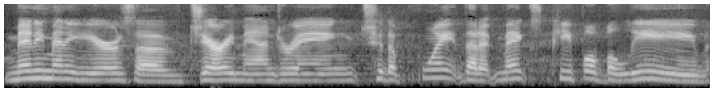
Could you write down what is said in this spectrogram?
many, many years of gerrymandering to the point that it makes people believe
